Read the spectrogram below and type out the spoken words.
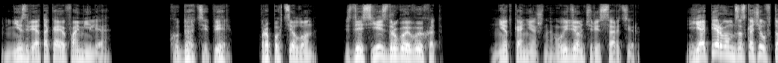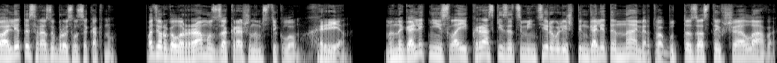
Не зря такая фамилия. «Куда теперь?» — пропыхтел он. «Здесь есть другой выход?» «Нет, конечно. Уйдем через сортир». Я первым заскочил в туалет и сразу бросился к окну. Подергал раму с закрашенным стеклом. Хрен. Многолетние слои краски зацементировали шпингалеты намертво, будто застывшая лава.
